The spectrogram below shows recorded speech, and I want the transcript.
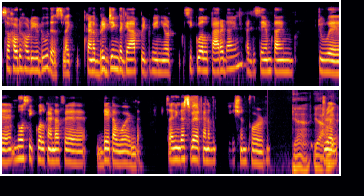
so how do how do you do this? Like kind of bridging the gap between your sql paradigm at the same time to a no sql kind of a data world. So i think that's where kind of the motivation for yeah, yeah. I mean,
